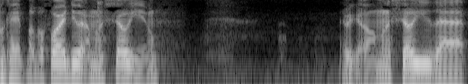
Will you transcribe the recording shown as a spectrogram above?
Okay, but before I do it, I'm going to show you. There we go. I'm going to show you that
